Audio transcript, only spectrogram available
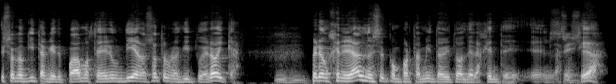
eso no quita que podamos tener un día nosotros una actitud heroica. Pero en general no es el comportamiento habitual de la gente en la sociedad.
